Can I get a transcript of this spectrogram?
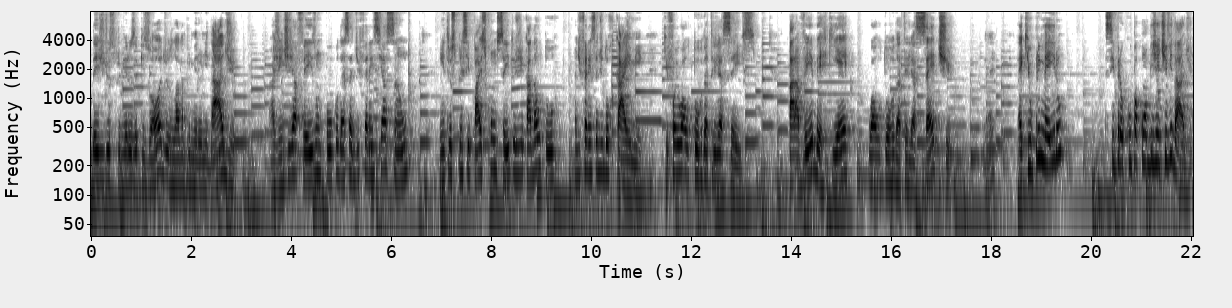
desde os primeiros episódios, lá na primeira unidade, a gente já fez um pouco dessa diferenciação entre os principais conceitos de cada autor. A diferença de Durkheim, que foi o autor da trilha 6, para Weber, que é o autor da trilha 7, né, é que o primeiro se preocupa com objetividade.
